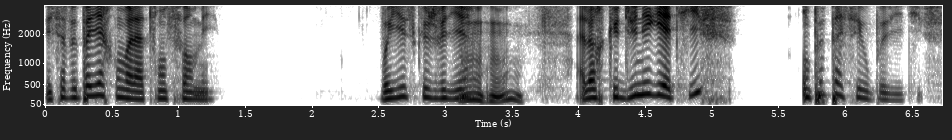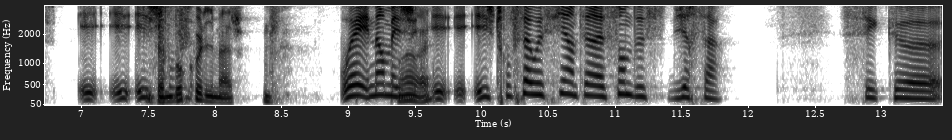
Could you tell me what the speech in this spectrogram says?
Mais ça ne veut pas dire qu'on va la transformer. Vous voyez ce que je veux dire? Mm-hmm. Alors que du négatif, on peut passer au positif. Et, J'aime beaucoup l'image. Ouais, non, mais et, je trouve ça aussi intéressant de se dire ça c'est que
